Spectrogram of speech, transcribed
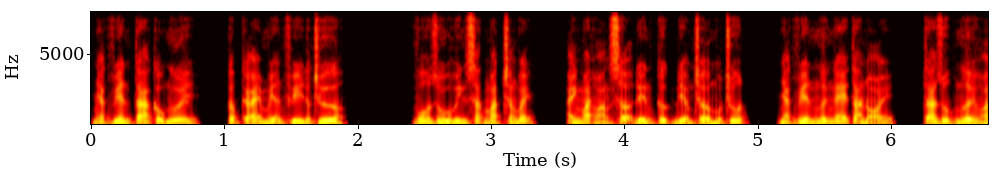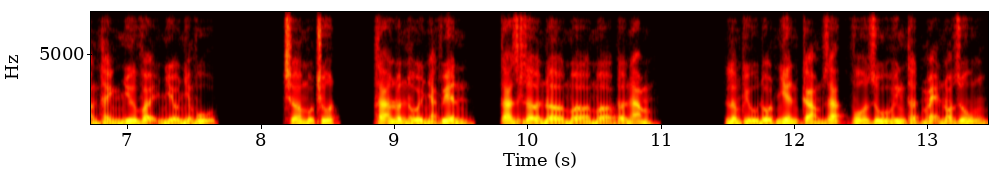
nhạc viên ta cầu ngươi, cấp cái miễn phí được chưa? Vô dù huynh sắc mặt trắng bệnh, ánh mắt hoảng sợ đến cực điểm chờ một chút, nhạc viên ngươi nghe ta nói, ta giúp ngươi hoàn thành như vậy nhiều nhiệm vụ. Chờ một chút, ta luân hồi nhạc viên, ta giờ nở mở mở tờ năm lâm cựu đột nhiên cảm giác vô dù huynh thật mẹ nó dũng,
